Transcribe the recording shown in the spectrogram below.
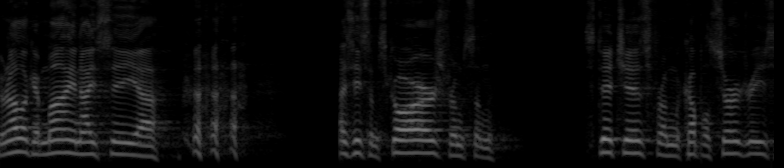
When I look at mine, I see uh, I see some scars from some stitches from a couple surgeries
